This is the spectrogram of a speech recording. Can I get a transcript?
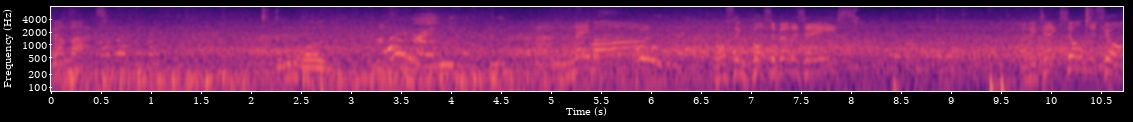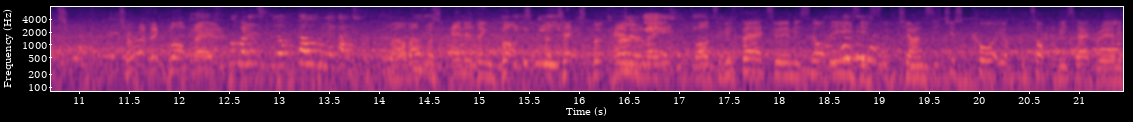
Van Maat. And Neymar. Crossing possibilities. And he takes on the shot. Terrific block there. Well, that was anything but a textbook header, mate. Well, to be fair to him, it's not the easiest of chances. Just caught you off the top of his head, really.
